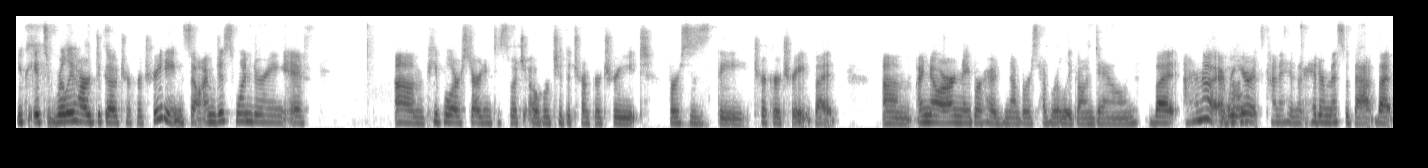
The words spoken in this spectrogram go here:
you, it's really hard to go trick or treating. So I'm just wondering if, um, people are starting to switch over to the trunk or treat versus the trick or treat. But um, I know our neighborhood numbers have really gone down, but I don't know. Every Yeah. year it's kind of hit, hit or miss with that. But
